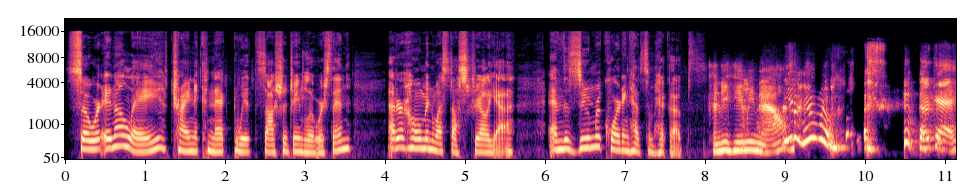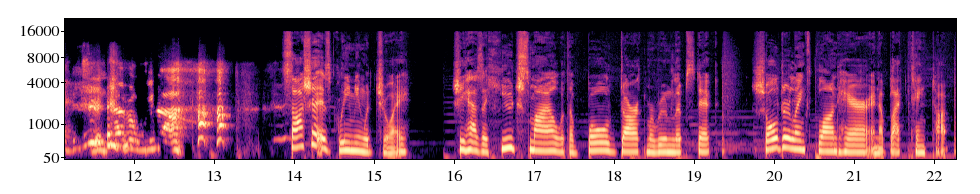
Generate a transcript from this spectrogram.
So we're in LA trying to connect with Sasha Jane Lowerson at her home in West Australia. And the Zoom recording had some hiccups. Can you hear me now? okay. we have a winner. Sasha is gleaming with joy. She has a huge smile with a bold, dark maroon lipstick, shoulder length blonde hair, and a black tank top.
